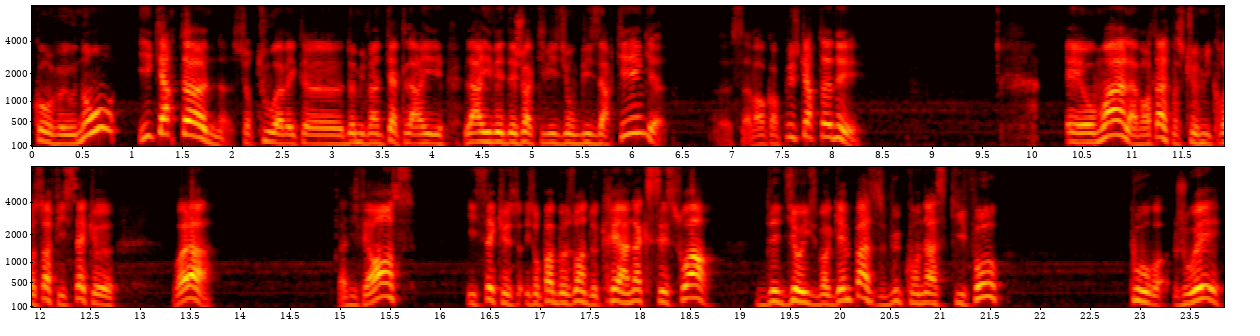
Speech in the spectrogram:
qu'on veut ou non, il cartonne, surtout avec 2024, euh, l'arrivée des jeux Activision Blizzard King, euh, ça va encore plus cartonner. Et au moins, l'avantage, parce que Microsoft, il sait que, voilà, la différence, il sait qu'ils n'ont pas besoin de créer un accessoire dédié au Xbox Game Pass, vu qu'on a ce qu'il faut pour jouer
